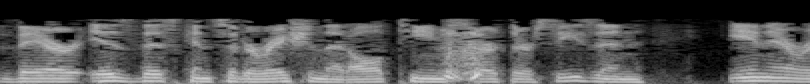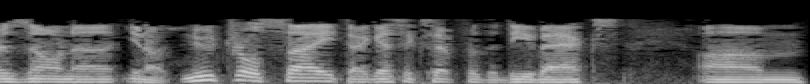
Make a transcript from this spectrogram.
there is this consideration that all teams start their season in Arizona, you know, neutral site, I guess, except for the D-backs. Um,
